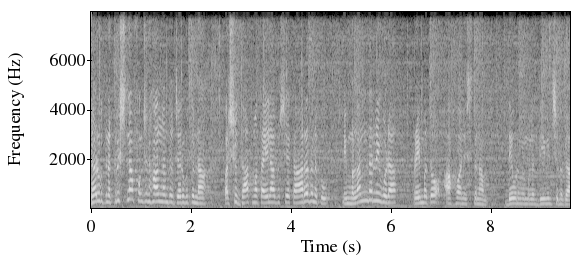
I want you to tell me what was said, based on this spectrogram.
జరుగుతున్న కృష్ణ ఫంక్షన్ హాల్ నందు జరుగుతున్న పరిశుద్ధాత్మ తైలాభిషేక ఆరాధనకు మిమ్మల్ని కూడా ప్రేమతో ఆహ్వానిస్తున్నాం. దేవుడు మిమ్మల్ని దీవించునుగా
